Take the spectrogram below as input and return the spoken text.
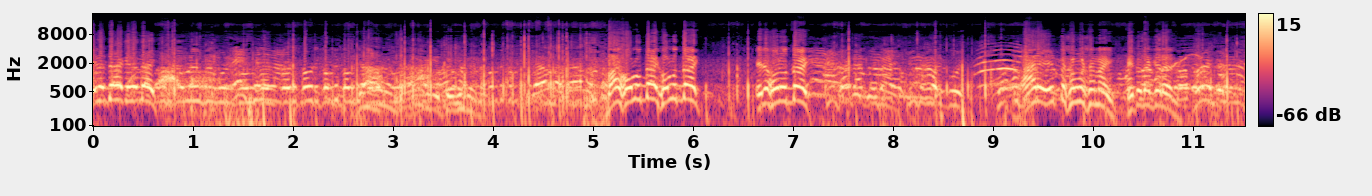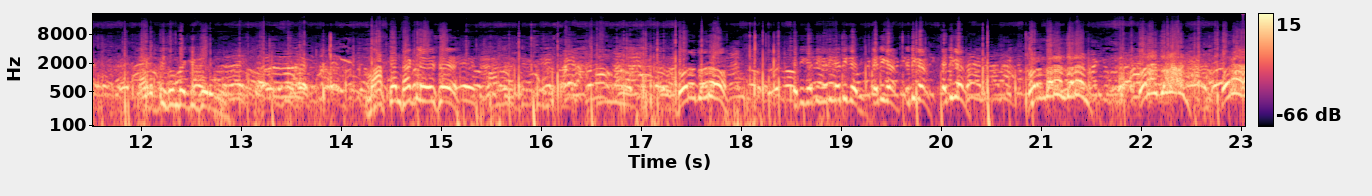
এটা এটা ভাই, হলুদ দেখ হলুদ দেখ। এটা হলুদ দেখ। আরে তো সমস্যা নাই। এটা দেখেন আর পিছন কি করব? মাঝখান থাকলে এসে ধরো ধরো। এদিকে এদিকে এদিকে এদিকে এদিকে এদিকে ধরেন ধরেন ধরেন ধরেন ধরেন ধরো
